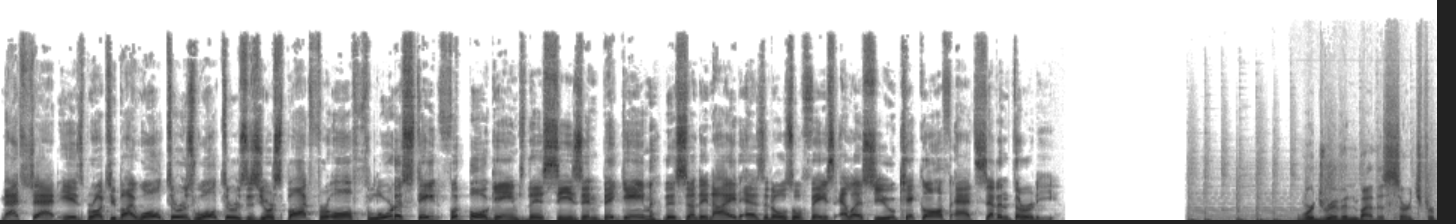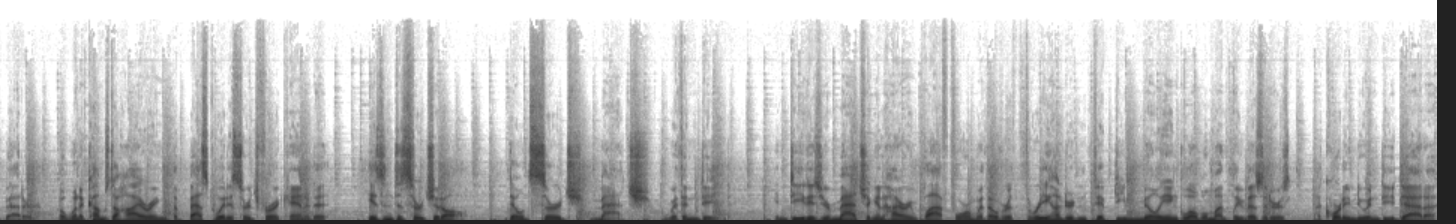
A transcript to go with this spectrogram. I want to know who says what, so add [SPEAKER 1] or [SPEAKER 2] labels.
[SPEAKER 1] Nats Chat is brought to you by Walters. Walters is your spot for all Florida State football games this season. Big game this Sunday night as it also face LSU kickoff at 7:30.
[SPEAKER 2] We're driven by the search for better. But when it comes to hiring, the best way to search for a candidate isn't to search at all. Don't search, match with Indeed. Indeed is your matching and hiring platform with over 350 million global monthly visitors according to Indeed data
